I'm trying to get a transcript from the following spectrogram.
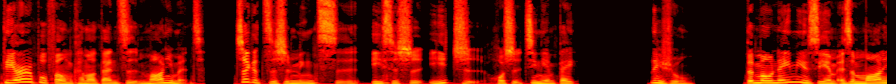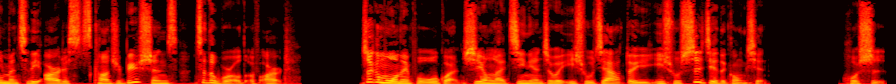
第二部分我们看到单字 monument，这个字是名词，意思是遗址或是纪念碑。例如，The Monet Museum is a monument to the artist's contributions to the world of art。这个莫内博物馆是用来纪念这位艺术家对于艺术世界的贡献。或是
